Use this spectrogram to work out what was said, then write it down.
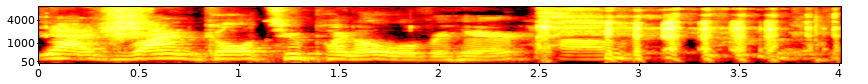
yeah, it's Ryan Gauld 2.0 over here. Um,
